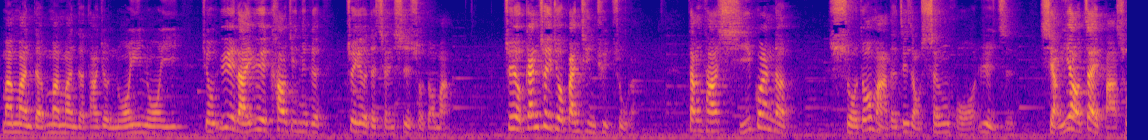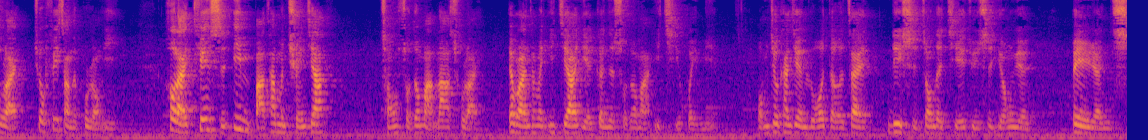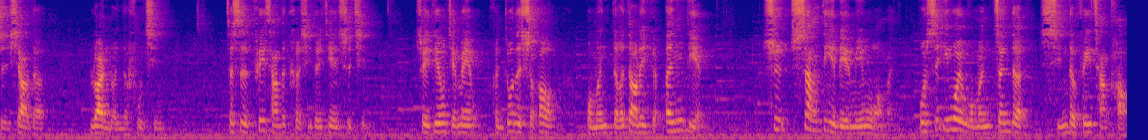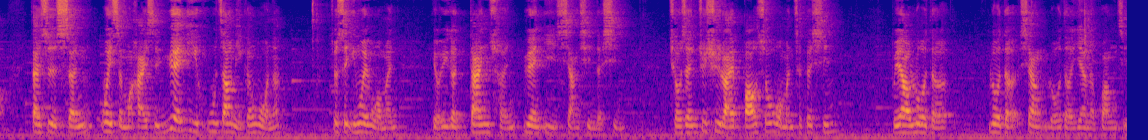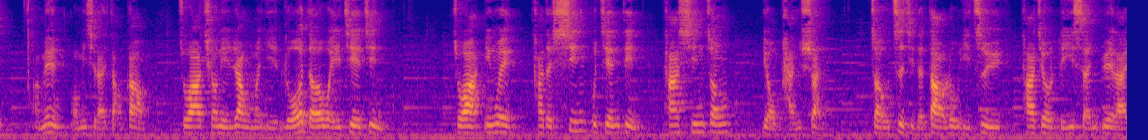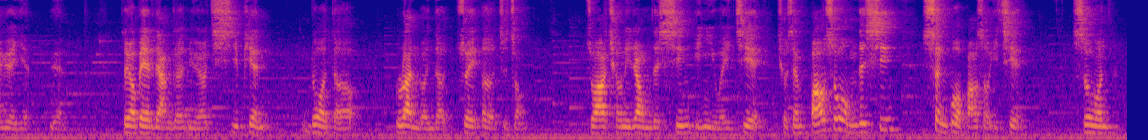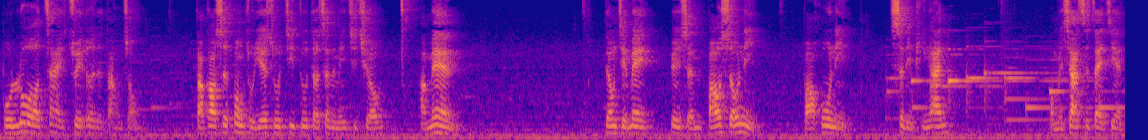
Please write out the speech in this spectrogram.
慢慢的、慢慢的，他就挪移、挪移，就越来越靠近那个罪恶的城市所多玛，最后干脆就搬进去住了。当他习惯了所多玛的这种生活日子，想要再拔出来，就非常的不容易。后来天使硬把他们全家从所多玛拉出来，要不然他们一家也跟着所多玛一起毁灭。我们就看见罗德在历史中的结局是永远被人耻笑的乱伦的父亲，这是非常的可惜的一件事情。所以弟兄姐妹，很多的时候我们得到了一个恩典，是上帝怜悯我们，不是因为我们真的行得非常好，但是神为什么还是愿意呼召你跟我呢？就是因为我们有一个单纯愿意相信的心，求神继续来保守我们这颗心，不要落得落得像罗德一样的光景。阿门。我们一起来祷告，主啊，求你让我们以罗德为借镜。主啊，因为他的心不坚定，他心中有盘算，走自己的道路，以至于他就离神越来越远远，最后被两个女儿欺骗，落得。乱伦的罪恶之中，主啊，求你让我们的心引以为戒，求神保守我们的心，胜过保守一切，使我们不落在罪恶的当中。祷告是奉主耶稣基督得胜的名祈求，阿门。弟兄姐妹，愿神保守你，保护你，赐你平安。我们下次再见。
